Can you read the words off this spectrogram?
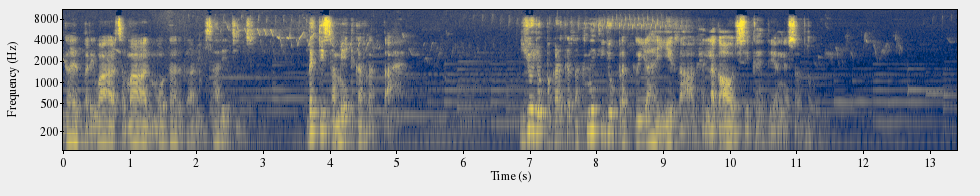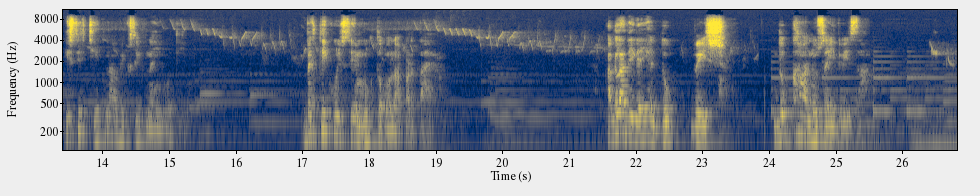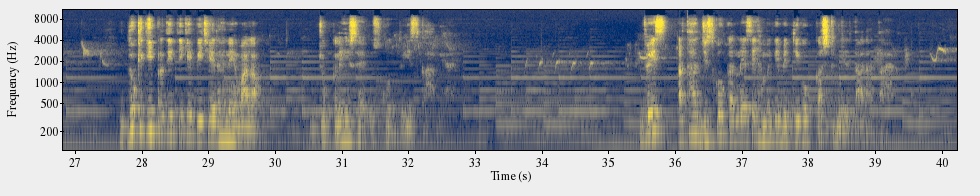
घर, परिवार सामान मोटर, गाड़ी, सारी चीज़। व्यक्ति समेट कर रखता है। यो जो पकड़ कर रखने की जो प्रक्रिया है, ये राग है, लगाव जिसे कहते हैं अन्य शब्दों इससे चेतना विकसित नहीं होती। व्यक्ति को इससे मुक्त होना पड़ता है। अगला दी गई है दुख द्वेश दुखानुसई द्वेषा। दुख की प्रतीति के पीछे रहने वाला जो क्लेश है, उसको द्वेष कहा गया है। द्वेष अर्थात जिसको करने से हमें व्यक्ति को कष्ट मिलता रहता है,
